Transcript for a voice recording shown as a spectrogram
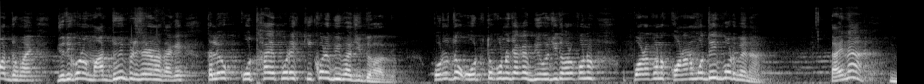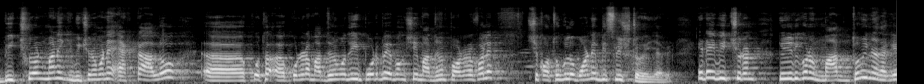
মাধ্যম হয়, যদি কোনো মাধ্যমিক প্রেসারে না থাকে, তাহলে ও কোথায় পড়ে, কী করে বিভাজিত হবে? ওর তো ওর তো কোনো জায়গায় বিভাজিত হওয়ার কোনো পড়া কোনো কণার মধ্যেই পড়বে না। তাই না? বিচ্ছুরণ মানে কি? বিচ্ছুরণ মানে একটা আলো কোথাও কোথা কোনো একটা মাধ্যমের মধ্যেই পড়বে এবং সেই মাধ্যমে পড়ার ফলে সে কতগুলো বর্ণে বিশ্লিষ্ট হয়ে যাবে। এটাই বিচ্ছুরণ। কিন্তু যদি কোনো মাধ্যমই না থাকে,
